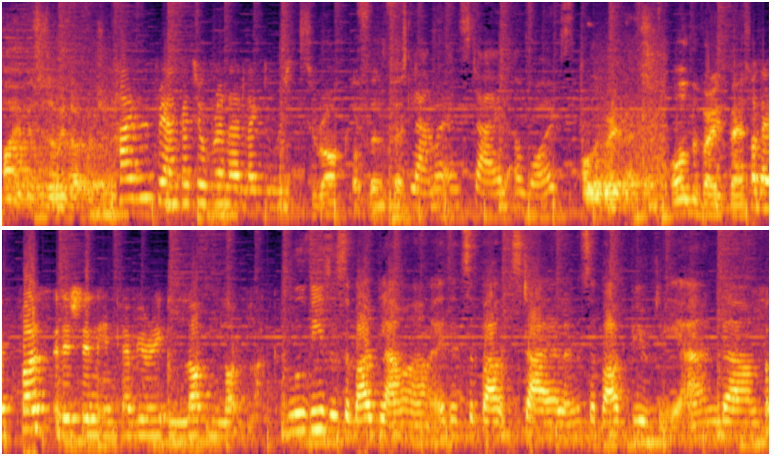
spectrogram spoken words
Hi, this is Amitabh Bachchan. Hi, this is Priyanka Chopra and I'd like to wish Rock of Filmfare. Glamour and Style Awards. All the very best. All the very best. for their first edition in February a lot, lot of luck. Movies is about glamour, it, it's about style and it's about beauty and um, So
